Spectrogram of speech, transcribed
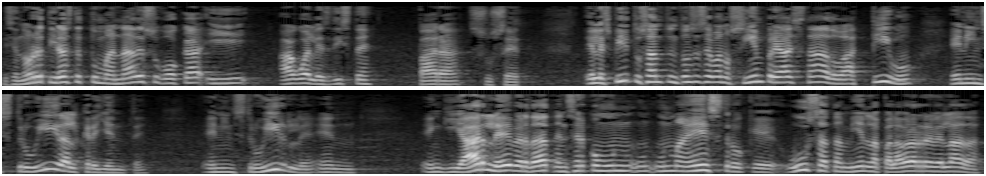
Dice, no retiraste tu maná de su boca y agua les diste para su sed. El Espíritu Santo entonces, hermanos, siempre ha estado activo en instruir al creyente, en instruirle, en, en guiarle, ¿verdad? En ser como un, un, maestro que usa también la palabra revelada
